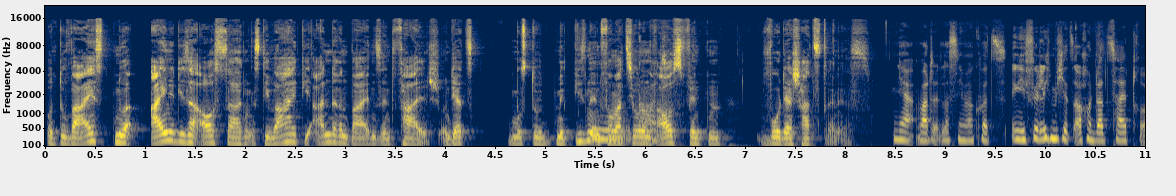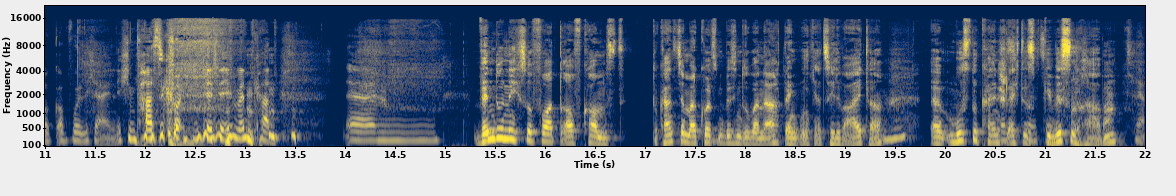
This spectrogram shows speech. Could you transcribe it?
Und du weißt, nur eine dieser Aussagen ist die Wahrheit, die anderen beiden sind falsch. Und jetzt musst du mit diesen oh Informationen oh rausfinden, wo der Schatz drin ist. Ja, warte, lass mich mal kurz. Irgendwie fühle ich mich jetzt auch unter Zeitdruck, obwohl ich ja eigentlich ein paar Sekunden nehmen kann. ähm. Wenn du nicht sofort drauf kommst, du kannst ja mal kurz ein bisschen drüber nachdenken, ich erzähle weiter, mhm. äh, musst du kein das schlechtes Gewissen haben, ja.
